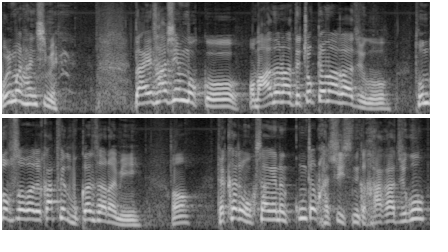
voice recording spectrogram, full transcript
얼마나 한심해. 나이 40 먹고 어, 마누라한테 쫓겨나가지고 돈도 없어가지고 카페도 못 간 사람이 어 백화점 옥상에는 공짜로 갈 수 있으니까 가가지고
